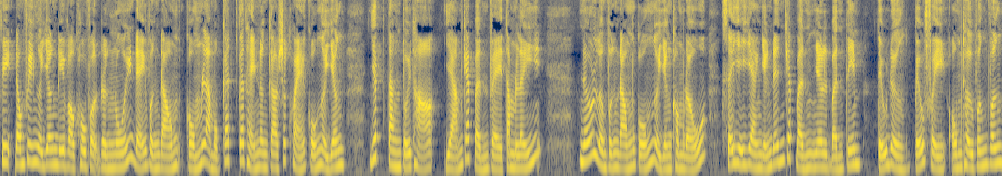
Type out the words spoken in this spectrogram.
việc động viên người dân đi vào khu vực rừng núi để vận động cũng là một cách có thể nâng cao sức khỏe của người dân, giúp tăng tuổi thọ, giảm các bệnh về tâm lý. Nếu lượng vận động của người dân không đủ, sẽ dễ dàng dẫn đến các bệnh như bệnh tim, tiểu đường, béo phì, ung thư vân vân,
